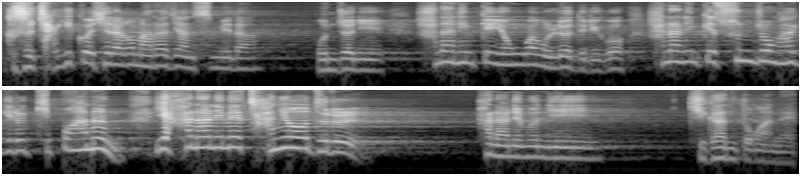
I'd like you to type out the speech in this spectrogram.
그것을 자기 것이라고 말하지 않습니다. 온전히 하나님께 영광 올려드리고 하나님께 순종하기를 기뻐하는 이 하나님의 자녀들을 하나님은 이 기간 동안에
